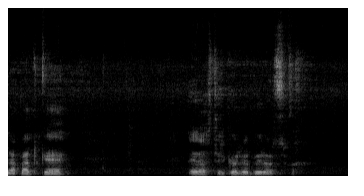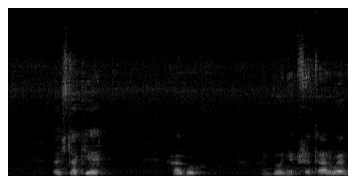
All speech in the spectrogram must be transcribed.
Zapadkę. Teraz tylko, żeby rosło. Coś takie albo, albo nie przetarłem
